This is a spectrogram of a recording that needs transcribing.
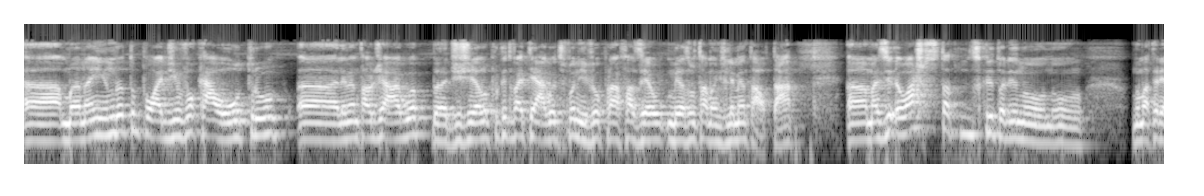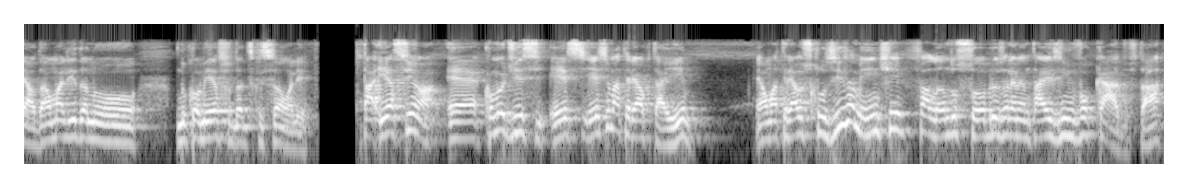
uh, mana ainda, tu pode invocar outro uh, elemental de água, uh, de gelo, porque tu vai ter água disponível para fazer o mesmo tamanho de elemental, tá? mas eu acho que isso está tudo escrito ali no, no, no, material. Dá uma lida no, no começo da descrição ali. Tá, e assim, ó, é, como eu disse, esse, esse material que está aí é um material exclusivamente falando sobre os elementais invocados, tá?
